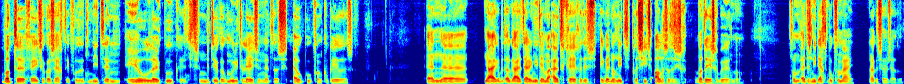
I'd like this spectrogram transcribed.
wat eh Felix ook al zegt, ik vond het niet een heel leuk boek. Het is natuurlijk ook moeilijk te lezen, net als elk boek van Couperus. En eh, ja, ik heb het ook uiteindelijk niet helemaal uitgekregen, dus ik weet nog niet precies alles wat er is, wat er is gebeurd. Maar van, het is niet echt een boek van mij, laat ik het zo zeggen.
